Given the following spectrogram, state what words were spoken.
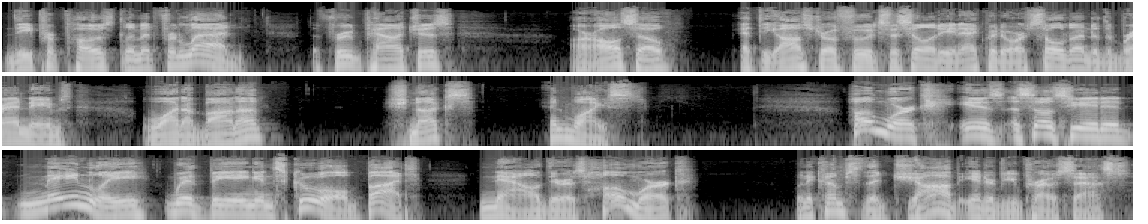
the proposed limit for lead. The fruit pouches are also at the Austrofood facility in Ecuador, sold under the brand names WanaBana, Schnucks, and Weis. Homework is associated mainly with being in school, but now there is homework when it comes to the job interview process.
